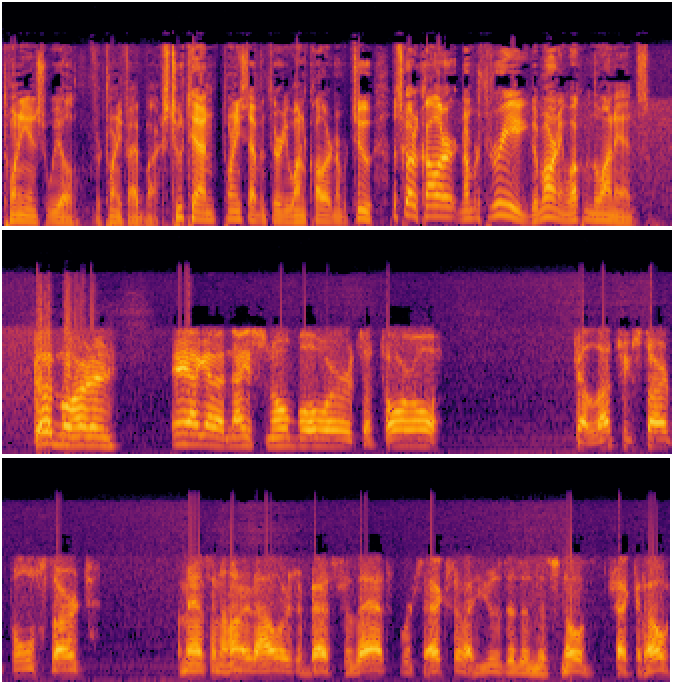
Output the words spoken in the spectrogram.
20 inch wheel for 25 bucks. 210 2731, caller number two. Let's go to caller number three. Good morning. Welcome to the Want Ads. Good morning. Hey, I got a nice snow blower. It's a Toro. Got electric start, pull start. I'm asking hundred dollars at best for that. Works excellent. I used it in the snow. Check it out.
